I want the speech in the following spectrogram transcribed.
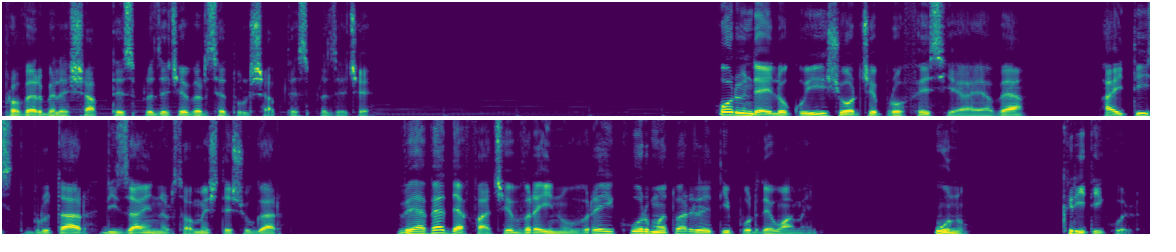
Proverbele 17, versetul 17. Oriunde ai locui și orice profesie ai avea, ITist, brutar, designer sau meșteșugar, vei avea de-a face, vrei nu vrei, cu următoarele tipuri de oameni. 1. Criticul.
